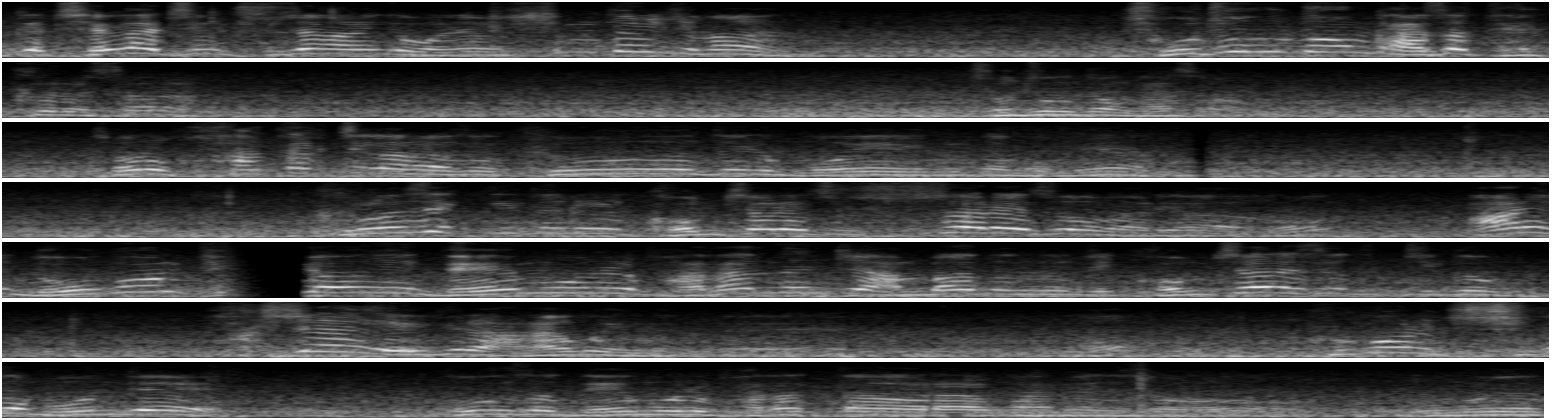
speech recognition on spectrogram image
그러니까 제가 지금 주장하는 게 뭐냐면 힘들지만 조중동 가서 댓글을 써라. 조중동 가서. 저는 화딱지가 나서 그들 모여 있는 거 보면 그런 새끼들을 검찰에서 수사를 해서 말이야. 어? 아니 노건평이 뇌물을 받았는지 안 받았는지 검찰에서도 지금 확실하게 얘기를 안 하고 있는데 어? 그걸 지가 뭔데 거기서 뇌물을 받았다라고 하면서 노무현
